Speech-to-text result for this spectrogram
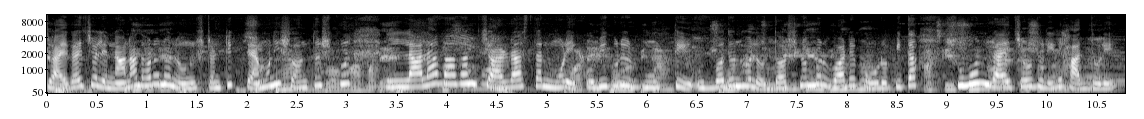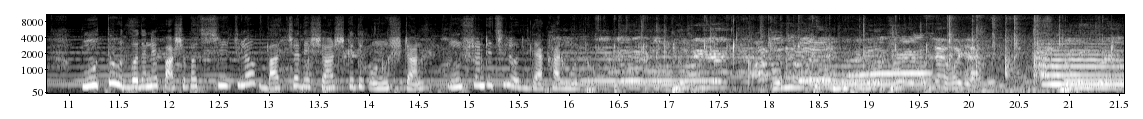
জায়গায় চলে নানা ধরনের অনুষ্ঠান ঠিক তেমনই সন্তোষপুর লালাবাগান চার রাস্তার মোড়ে কবিগুরুর মূর্তির উদ্বোধন হলো দশ নম্বর ওয়ার্ডের পৌরপিতা সুমন রায় চৌধুরীর হাত ধরে মূর্তি উদ্বোধনের পাশাপাশি ছিল বাচ্চাদের সাংস্কৃতিক অনুষ্ঠান অনুষ্ঠানটি ছিল দেখার মতো হয়ে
